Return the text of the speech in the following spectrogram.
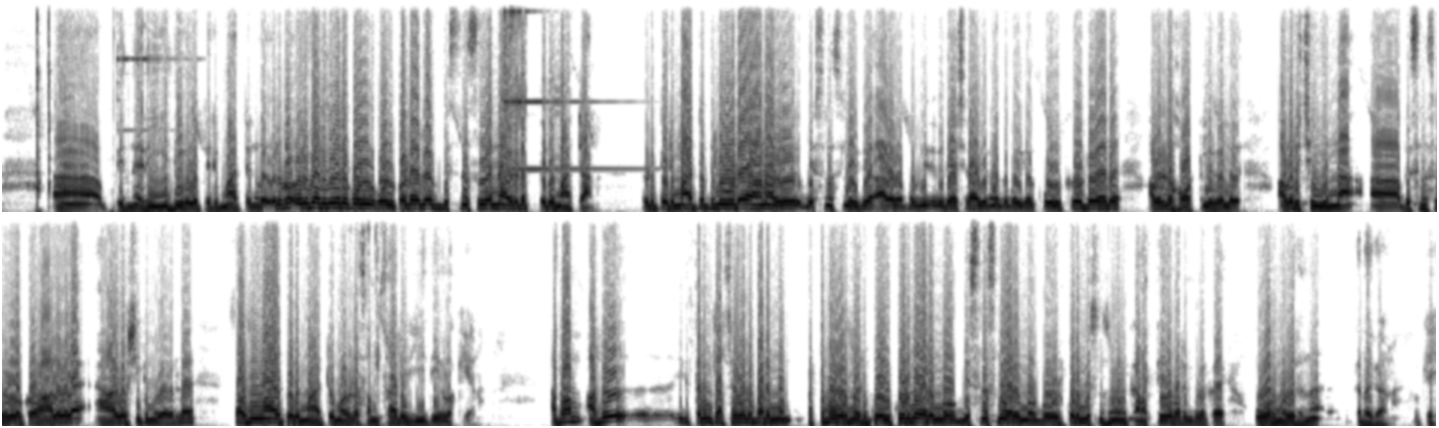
പിന്നെ രീതികൾ പെരുമാറ്റങ്ങൾ ഒരു ഒരു പരിധിവരെ കോഴി- കോഴിക്കോട് ബിസിനസ് തന്നെ അവരുടെ പെരുമാറ്റമാണ് അവരുടെ പെരുമാറ്റത്തിലൂടെയാണ് അവർ ബിസിനസ്സിലേക്ക് ആളുകൾ ഇപ്പൊ വിദേശ രാജ്യങ്ങളൊക്കെ പോയി കോഴിക്കോട്ടുകാർ അവരുടെ ഹോട്ടലുകൾ അവർ ചെയ്യുന്ന ബിസിനസ്സുകളിലൊക്കെ ആളുകളെ ആകർഷിക്കുന്നത് അവരുടെ സൗമ്യമായ പെരുമാറ്റവും അവരുടെ സംസാര രീതികളൊക്കെയാണ്. അപ്പം അത് ഇത്തരം ചർച്ചകളൊക്കെ പറയുമ്പോൾ പെട്ടെന്ന് ഓർമ്മ വരും. കോഴിക്കോട് എന്ന് പറയുമ്പോൾ ബിസിനസ് എന്ന് പറയുമ്പോൾ കോഴിക്കോടും ബിസിനസ്സും കൂടി കണക്ട് ചെയ്ത് പറയുമ്പോഴൊക്കെ ഓർമ്മ വരുന്ന ഘടകമാണ്. ഓക്കെ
